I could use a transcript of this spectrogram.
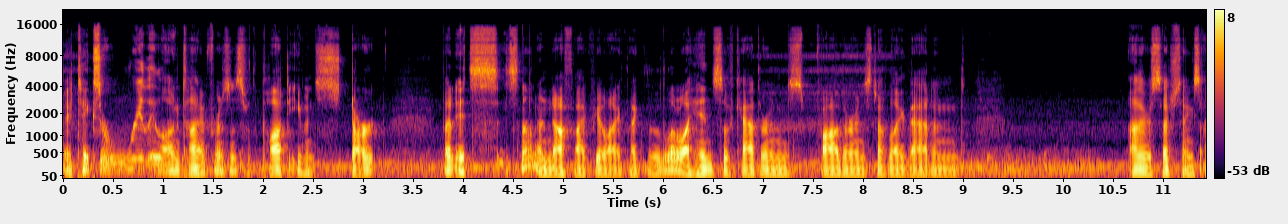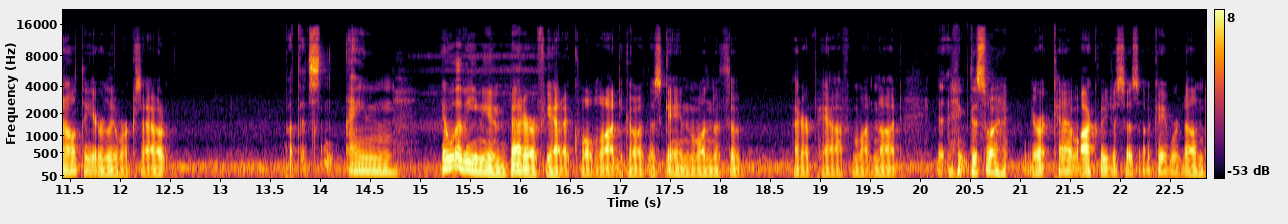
It takes a really long time, for instance, for the plot to even start, but it's it's not enough. I feel like like the little hints of Catherine's father and stuff like that, and other such things. I don't think it really works out. But that's I mean, it would be even better if you had a cool plot to go with this game, one with a better payoff and whatnot. this one kind of awkwardly just says, okay, we're done,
